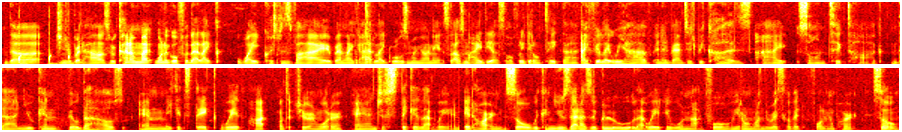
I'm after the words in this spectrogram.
the gingerbread house. We kind of might want to go for that like white Christmas vibe and like add like rosemary on it. So that was my idea. So hopefully they don't take that. I feel like we have an advantage because I saw on TikTok that you can build a house and make it stick with hot melted sugar and water and just stick it that way and it hardens. So we can use that as a glue. That way it will not fall. We don't run the risk of it falling apart. So,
